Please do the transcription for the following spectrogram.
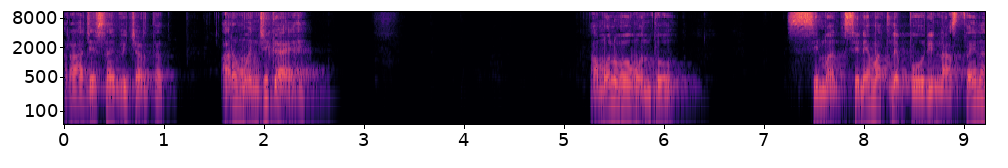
राजेसाहेब विचारतात अरे म्हणजे काय? अमोल भाऊ म्हणतो सिमा सिनेमातल्या पोरी नाचताय ना?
